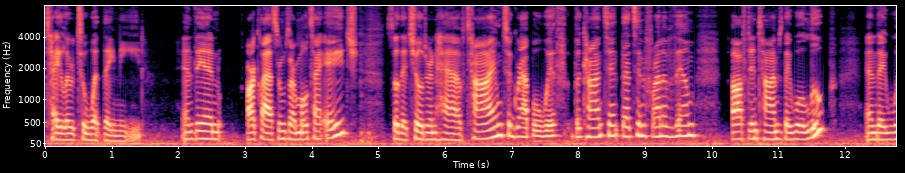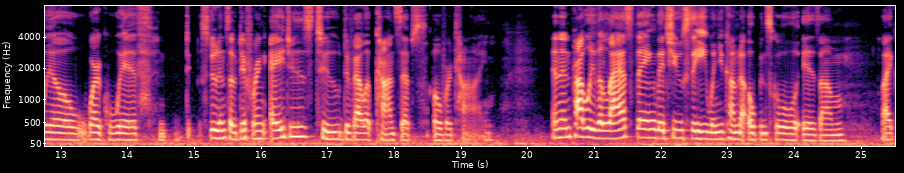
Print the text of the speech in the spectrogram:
tailored to what they need. And then our classrooms are multi age so that children have time to grapple with the content that's in front of them. Oftentimes they will loop and they will work with d- students of differing ages to develop concepts over time. And then probably the last thing that you see when you come to open school is um, like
